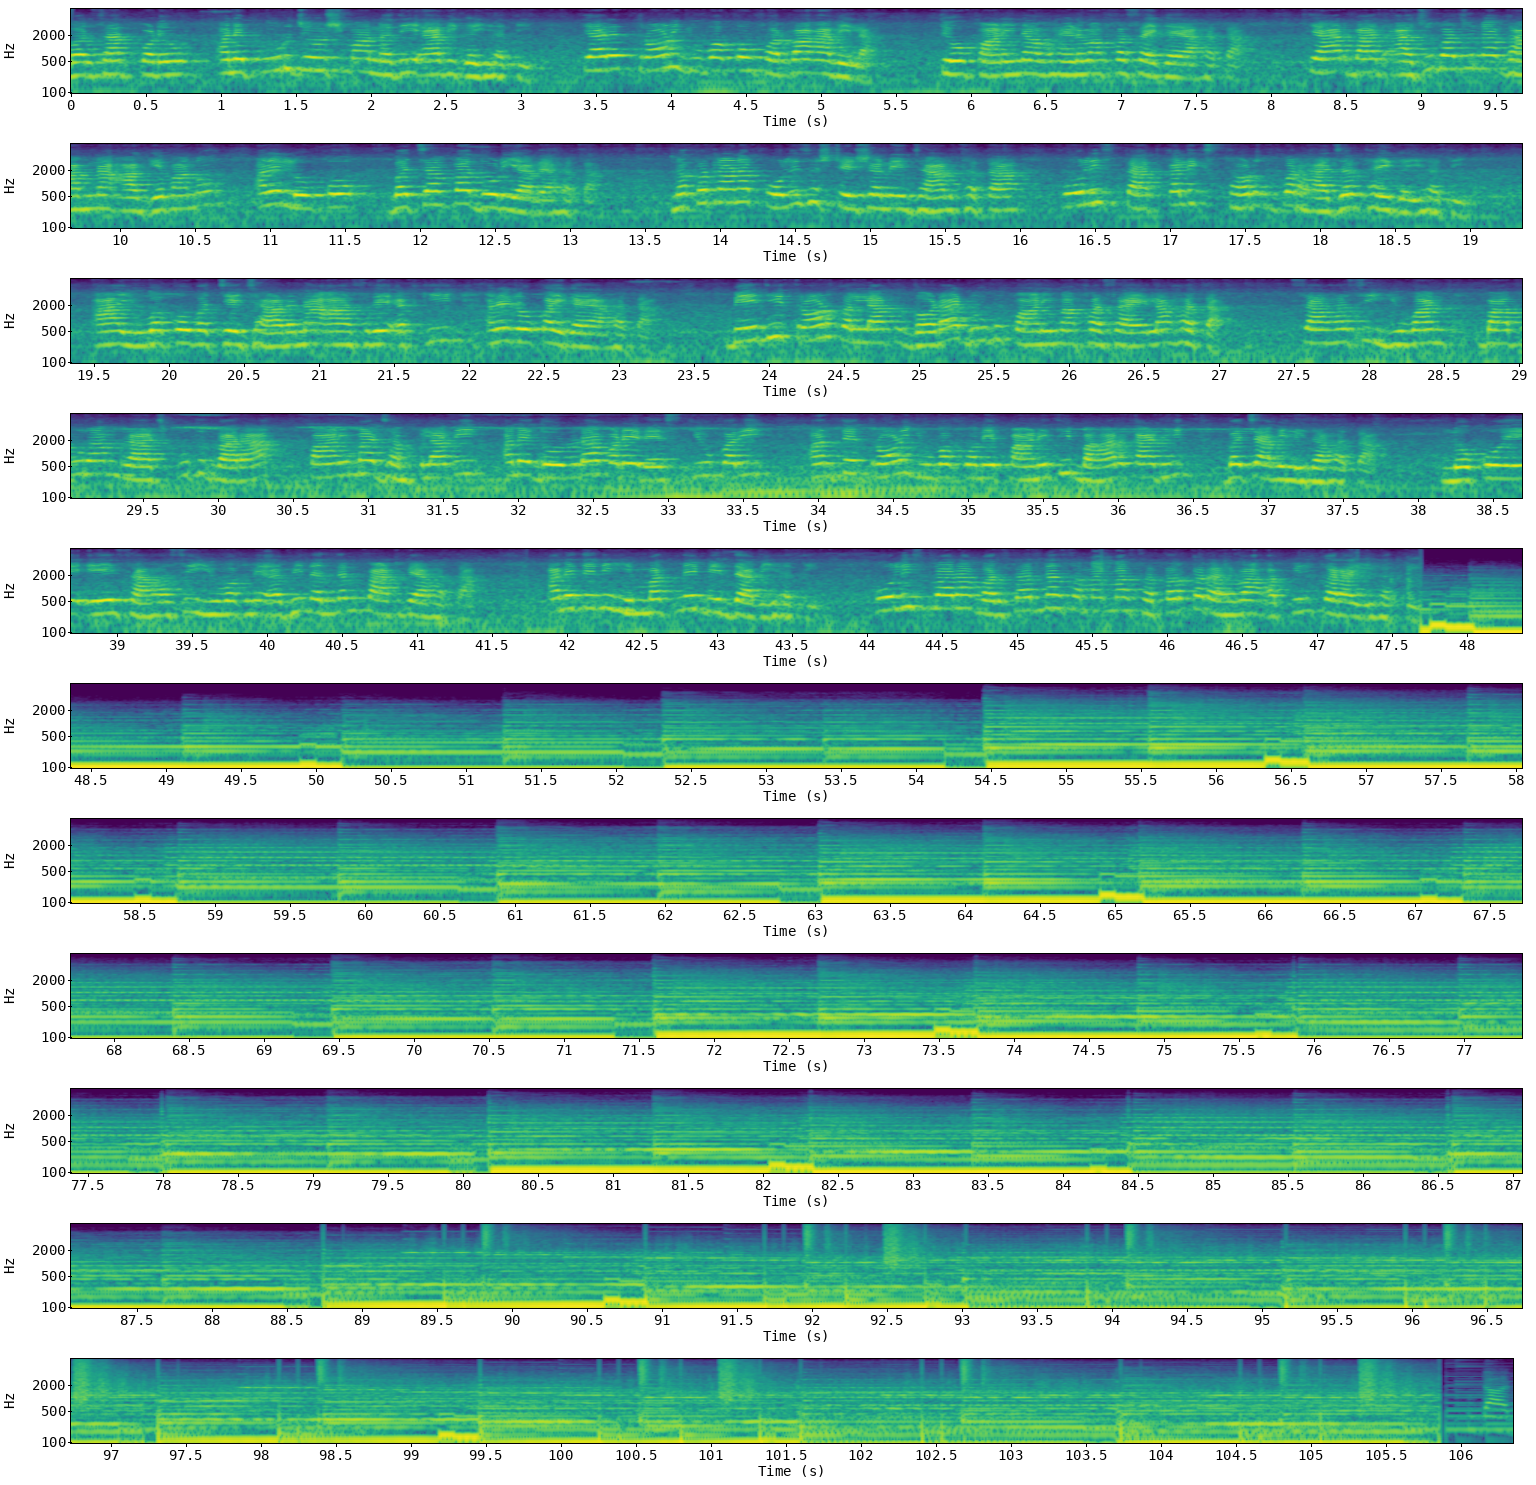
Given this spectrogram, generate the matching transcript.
વરસાદ પડ્યો અને પૂરજોશમાં નદી આવી ગઈ હતી. ત્યારે ત્રણ યુવકો ફરવા આવેલા. તેઓ પાણીના વહેણમાં ફસાઈ ગયા હતા. ત્યારબાદ આજુબાજુના ગામના આગેવાનો અને લોકો બચાવવા દોડી આવ્યા હતા. નખત્રાણા પોલીસ સ્ટેશને જાણ થતાં પોલીસ તાત્કાલિક સ્થળ ઉપર હાજર થઈ ગઈ હતી. આ યુવકો વચ્ચે ઝાડના આશરે અટકી અને રોકાઈ ગયા હતા. બેથી ત્રણ કલાક ગળાડૂબ પાણીમાં ફસાયેલા હતા. સાહસી યુવાન બાબુરામ રાજપૂત દ્વારા પાણીમાં ઝંપલાવી અને દોરડા વડે રેસ્ક્યુ કરી અંતે ત્રણ યુવકોને પાણીથી બહાર કાઢી બચાવી લીધા હતા. લોકોએ એ સાહસી યુવકને અભિનંદન પાઠવ્યા હતા અને તેની હિંમતને બિરદાવી હતી. પોલીસ દ્વારા વરસાદના સમયમાં સતર્ક રહેવા અપીલ કરાઈ હતી.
